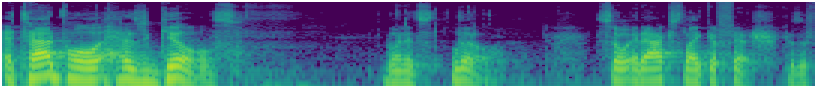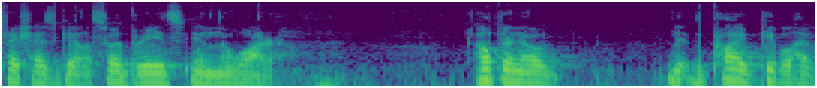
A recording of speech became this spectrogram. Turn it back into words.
a tadpole has gills when it's little. So it acts like a fish because a fish has gills, so it breathes in the water. I hope there are no, probably people have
